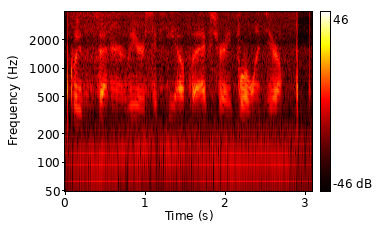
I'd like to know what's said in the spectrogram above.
Cleveland Center, Lear 60 Alpha, X-Ray 410. Leaving three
